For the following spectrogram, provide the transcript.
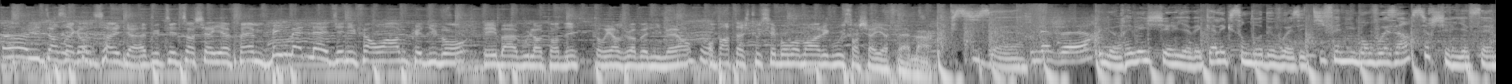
Oh, 8h55, à tout de suite sur Chéri FM. Bill Medley, Jennifer Warm, que du bon. Et bah, vous l'entendez, sourire, joie, bonne humeur. On partage tous ces bons moments avec vous sur Chéri FM. 6h, 9h, le réveil chéri avec Alexandre Devoise et Tiffany Bonvoisin sur Chérie FM.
